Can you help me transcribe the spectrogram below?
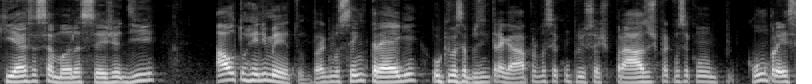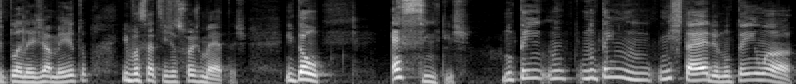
que essa semana seja de alto rendimento, para que você entregue o que você precisa entregar, para você cumprir os seus prazos, para que você cumpra esse planejamento e você atinja suas metas. Então, é simples. Não tem, não, não tem mistério, não tem uma,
